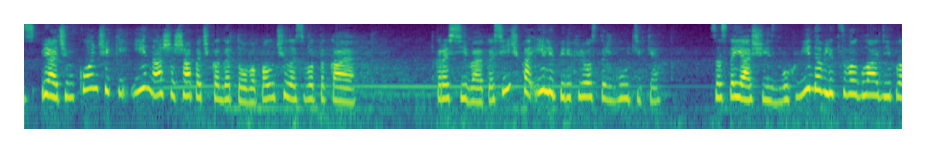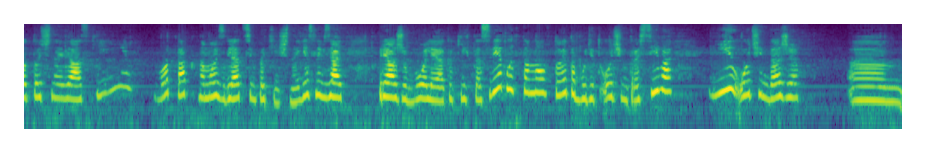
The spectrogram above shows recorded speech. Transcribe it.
Спрячем кончики и наша шапочка готова. Получилась вот такая красивая косичка или перехлесты жгутики, состоящие из двух видов лицевой глади и платочной вязки. И вот так, на мой взгляд, симпатично. Если взять пряжу более каких-то светлых тонов, то это будет очень красиво и очень даже э,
